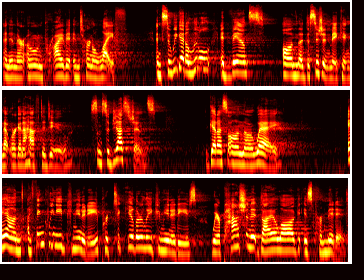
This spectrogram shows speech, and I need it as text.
and in their own private internal life. And so we get a little advance on the decision making that we're going to have to do, some suggestions, get us on the way. And I think we need community, particularly communities where passionate dialogue is permitted,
